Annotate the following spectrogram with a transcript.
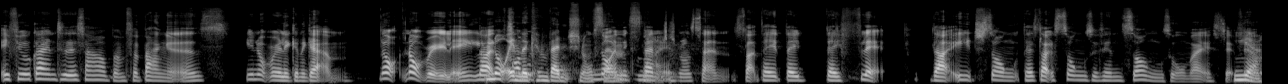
If you're going to this album for bangers, you're not really going to get them. Not not really. Like not in the conventional not in the sense. no. conventional sense. Like they they they flip. Like each song, there's like songs within songs almost. It feels Yeah.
